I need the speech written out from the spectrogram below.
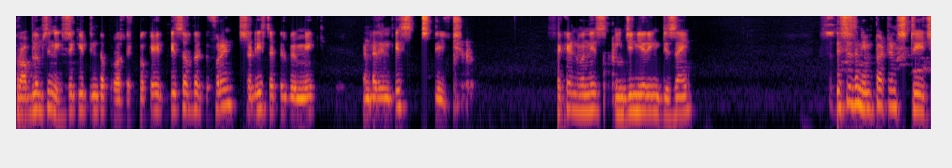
problems in executing the project. Okay? These are the different studies that will be made under in this stage. Second one is engineering design so this is an important stage.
